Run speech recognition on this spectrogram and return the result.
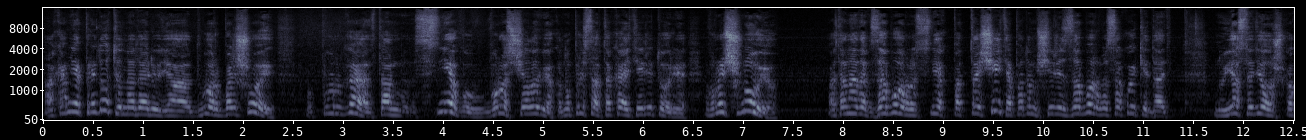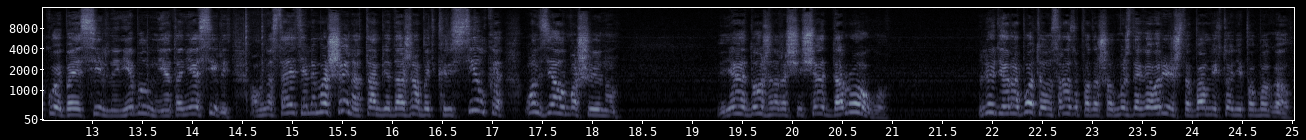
А ко мне придут иногда люди, а двор большой, пурга, там снегу в рост человека. Ну, представь, такая территория, вручную. Это надо к забору снег подтащить, а потом через забор высоко кидать. Ну, ясно дело, что какой бы я сильный не был, мне это не осилить. А у настоятеля машина, там, где должна быть крестилка, он взял машину. Я должен расчищать дорогу. Люди работают, он сразу подошел. Мы же договорились, чтобы вам никто не помогал.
